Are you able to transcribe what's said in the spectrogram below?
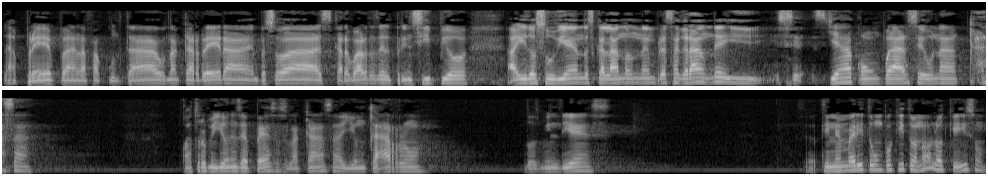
la prepa, la facultad, una carrera, empezó a escarbar desde el principio, ha ido subiendo, escalando una empresa grande y llega a comprarse una casa Cuatro millones de pesos la casa y un carro, 2010. tiene mérito un poquito, ¿no? Lo que hizo.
